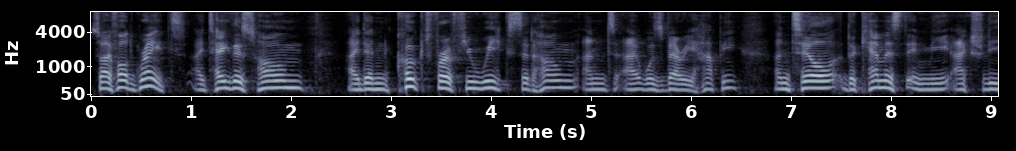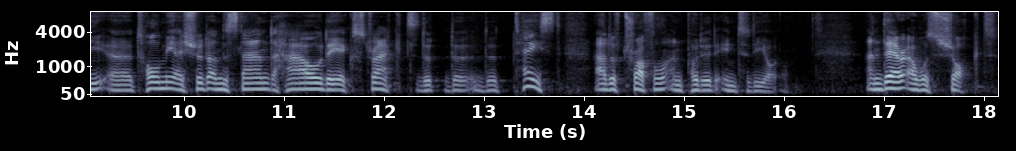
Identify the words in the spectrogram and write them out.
So I thought, great, I take this home. I then cooked for a few weeks at home and I was very happy until the chemist in me actually uh, told me I should understand how they extract the, the, the taste out of truffle and put it into the oil. And there I was shocked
